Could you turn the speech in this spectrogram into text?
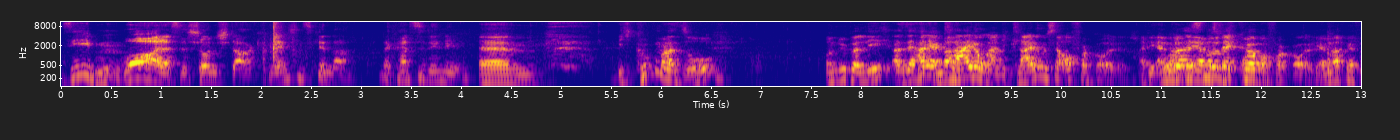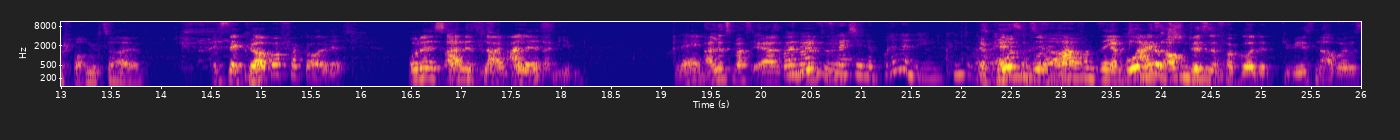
Sieben. Boah, das ist schon stark. Menschenskinder. Da kannst du den nehmen. Ähm, ich guck mal so und überlege, also er hat ja Kleidung an, die Kleidung ist ja auch vergoldet. Ah, die Emma Oder hat mir ist ja nur was der versprochen. Körper vergoldet? Er hat mir versprochen, mich zu heilen. Ist der Körper vergoldet? Oder ist Alles Kleidung? vergoldet Alles? an ihm. Blank. Alles, was er Wollen wir berührte. vielleicht eine Brille nehmen? Die könnte was Der. Boden so ein Ja. paar von den Der Boden ist auch ein bisschen vergoldet gewesen, aber das,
